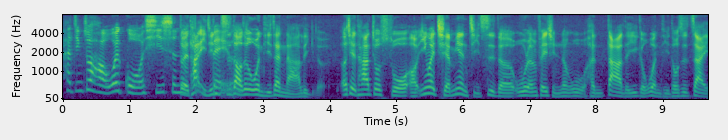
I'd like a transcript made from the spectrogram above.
他已经做好为国牺牲。对他已经知道这个问题在哪里了。而且他就说哦，因为前面几次的无人飞行任务，很大的一个问题都是在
